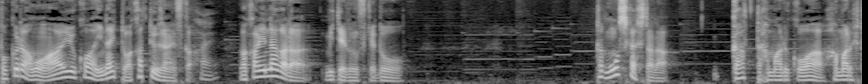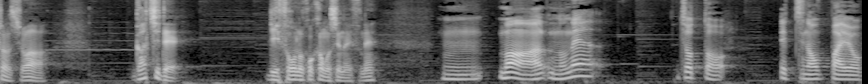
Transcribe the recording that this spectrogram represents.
僕らはもうああいう子はいないって分かってるじゃないですか。はい分かりながら見てるんですけど、多分もしかしたら、ガッてハマる子は、ハマる人たちは、ガチで理想の子かもしれないですね。うんまああのねちょっとエッチなおっぱい大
